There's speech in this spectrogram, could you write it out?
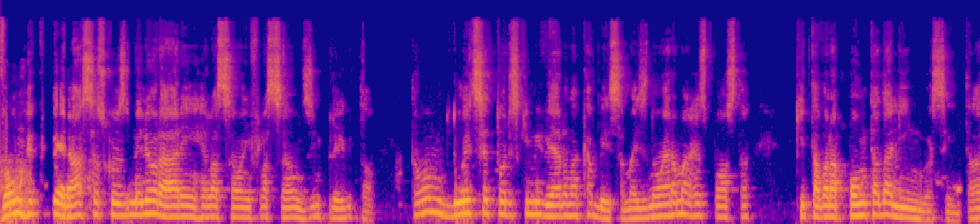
vão recuperar se as coisas melhorarem em relação à inflação, desemprego e tal. Então, dois setores que me vieram na cabeça, mas não era uma resposta que estava na ponta da língua, assim, tá?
